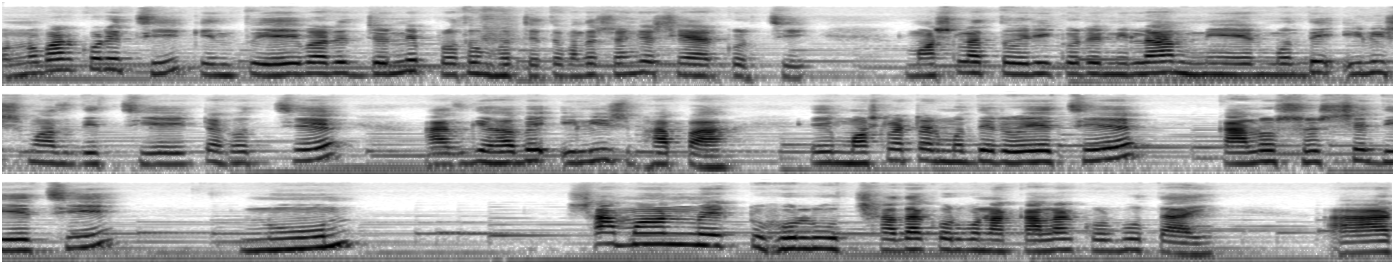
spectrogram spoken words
অন্যবার করেছি, কিন্তু এইবারের জন্য প্রথম হচ্ছে। তোমাদের সঙ্গে শেয়ার করছি। মশলা তৈরি করে নিলাম, নিয়ে এর মধ্যে ইলিশ মাছ দিচ্ছি। এইটা হচ্ছে, আজকে হবে ইলিশ ভাপা। এই মশলাটার মধ্যে রয়েছে কালো সর্ষে দিয়েছি, নুন, সামান্য একটু হলুদ, সাদা করব না কালার করব তাই। আর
